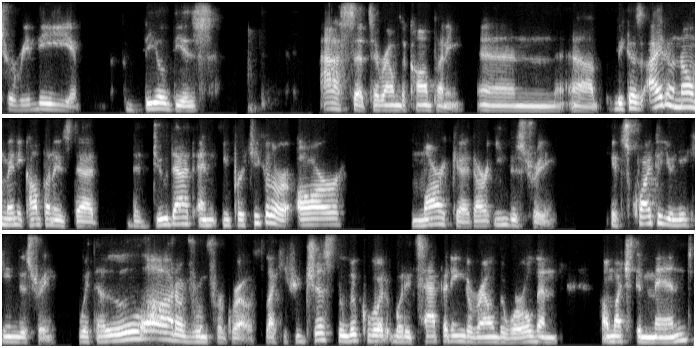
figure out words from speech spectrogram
to really build these assets around the company. And uh, because I don't know many companies that that do that, and in particular our market, our industry it's quite a unique industry with a lot of room for growth. Like if you just look what what it's happening around the world and how much demand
